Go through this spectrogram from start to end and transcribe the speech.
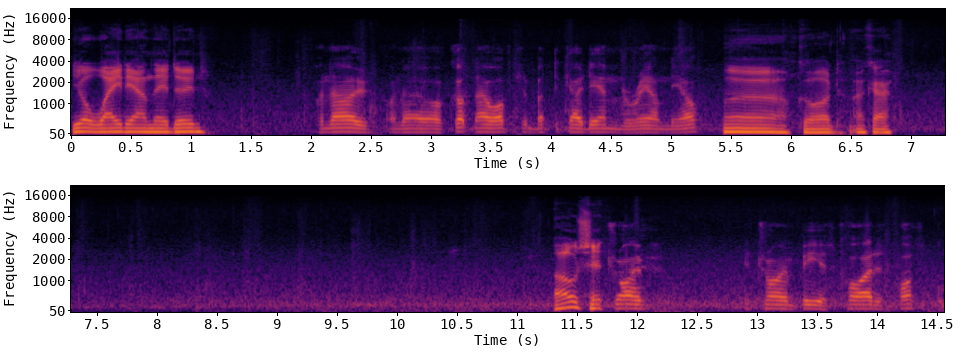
You're way down there, dude. I know, I know. I've got no option but to go down and around now. Oh god. Okay. Oh shit. And try and, and try and be as quiet as possible.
